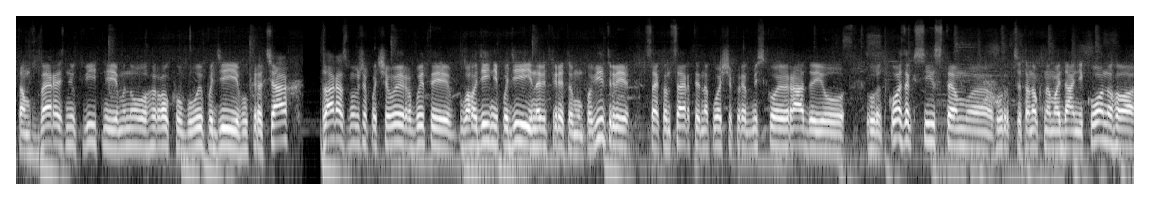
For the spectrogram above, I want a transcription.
Там в березні, квітні минулого року були події в укриттях. Зараз ми вже почали робити благодійні події і на відкритому повітрі. Це концерти на площі перед міською радою, гурт Козак Сістем, гурт «Цитанок на Майдані Коного.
